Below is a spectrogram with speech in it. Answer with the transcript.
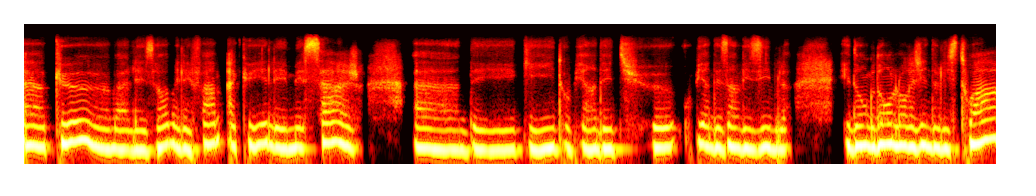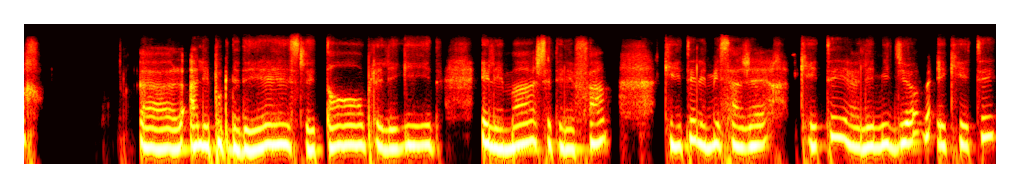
euh, que bah, les hommes et les femmes accueillaient les messages euh, des guides ou bien des dieux ou bien des invisibles. Et donc, dans l'origine de l'histoire, euh, à l'époque des déesses, les temples, les guides et les mages, c'était les femmes qui étaient les messagères, qui étaient euh, les médiums et qui étaient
